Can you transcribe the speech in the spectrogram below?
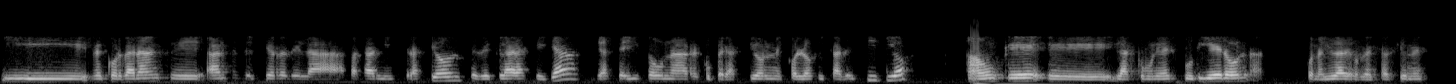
y recordarán que antes del cierre de la pasada administración se declara que ya, ya se hizo una recuperación ecológica del sitio, aunque eh, las comunidades pudieron, con ayuda de organizaciones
